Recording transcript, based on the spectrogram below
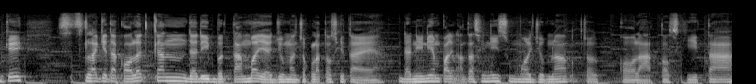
oke okay setelah kita collect kan jadi bertambah ya jumlah coklatos kita ya. Dan ini yang paling atas ini semua jumlah coklatos kita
